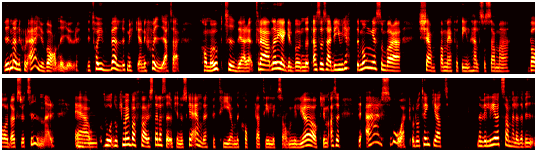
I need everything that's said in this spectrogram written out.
vi människor är ju vanedjur. Det tar ju väldigt mycket energi att så här, komma upp tidigare, träna regelbundet. Alltså så här, det är ju jättemånga som bara kämpar med att få in hälsosamma vardagsrutiner. Eh, mm. Eh, då, då, kan man ju bara föreställa sig, okej okay, nu ska jag ändra ett beteende kopplat till liksom, miljö och klimat. Alltså, det är svårt och då tänker jag att när vi lever i ett samhälle där vi,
